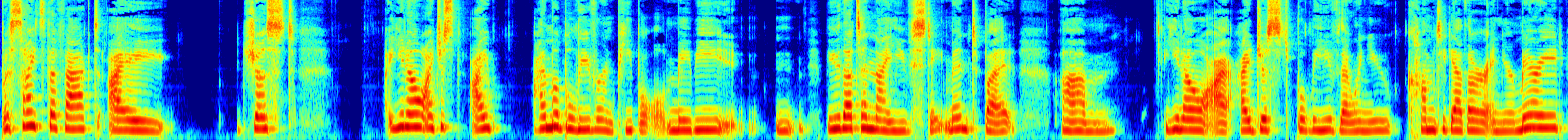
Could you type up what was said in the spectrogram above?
besides the fact, I just, you know, I just, I, I'm a believer in people. Maybe, maybe that's a naive statement, but, um, you know, I, I just believe that when you come together and you're married,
